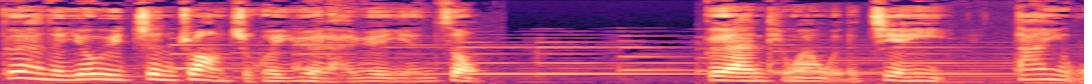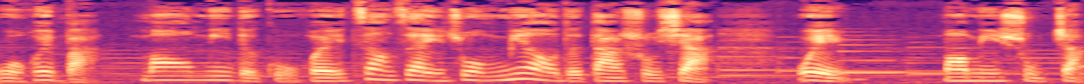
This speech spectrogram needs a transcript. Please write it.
个案的忧郁症状只会越来越严重。个案听完我的建议，答应我会把猫咪的骨灰葬在一座庙的大树下，为猫咪树葬。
